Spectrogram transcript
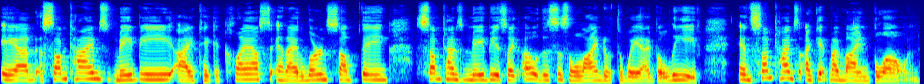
And sometimes maybe I take a class and I learn something. Sometimes maybe it's like, oh, this is aligned with the way I believe. And sometimes I get my mind blown.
